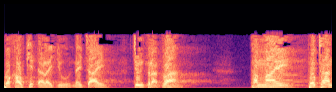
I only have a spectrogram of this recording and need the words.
พวกเขาคิดอะไรอยู่ในใจ จึงตรัสว่าทำไมพวกท่าน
